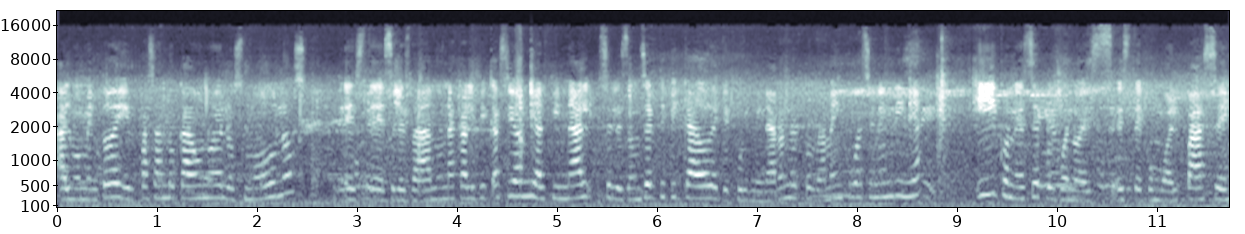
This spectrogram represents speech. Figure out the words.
al momento de ir pasando cada uno de los módulos, este, se les va dando una calificación y al final se les da un certificado de que culminaron el programa de incubación en línea y con ese pues bueno es este como el pase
